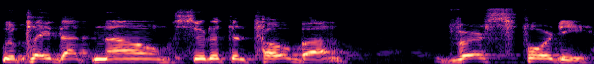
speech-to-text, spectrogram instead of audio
We'll play that now. Surat al-Tawbah verse 40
